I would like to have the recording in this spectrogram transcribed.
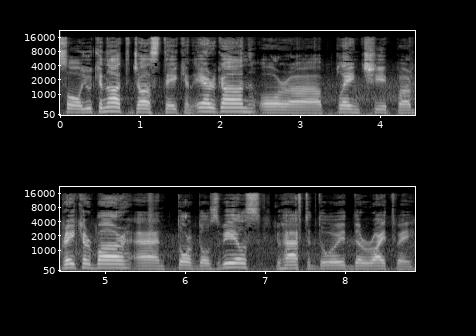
So you cannot just take an air gun or a plain cheap uh, breaker bar and torque those wheels. You have to do it the right way.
